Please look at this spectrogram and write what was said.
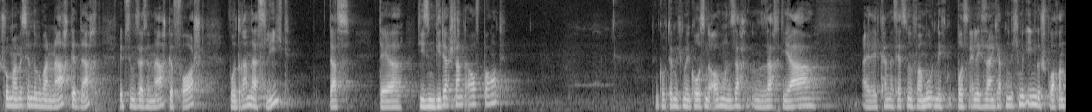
schon mal ein bisschen darüber nachgedacht, beziehungsweise nachgeforscht, woran das liegt? Dass der diesen Widerstand aufbaut? Dann guckt er mich mit großen Augen und sagt, und sagt ja, also ich kann das jetzt nur vermuten, ich muss ehrlich sagen, ich habe nicht mit ihm gesprochen,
